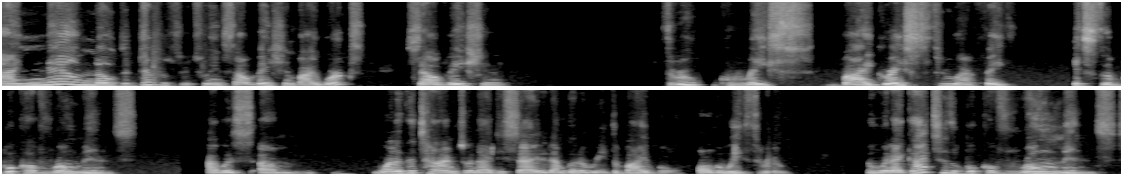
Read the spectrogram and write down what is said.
I now know the difference between salvation by works, salvation through grace, by grace through our faith. It's the book of Romans. I was um, one of the times when I decided I'm going to read the Bible all the way through. And when I got to the book of Romans,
